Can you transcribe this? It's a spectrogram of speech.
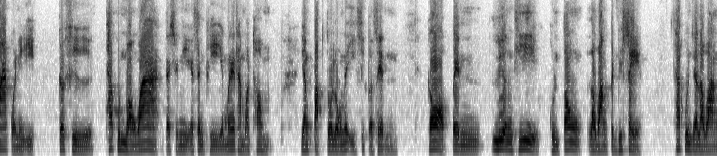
มากกว่านี้อีก ก็คือถ้าคุณมองว่าแต่ชนี S&P ยังไม่ได้ทำ bottom ยังปรับตัวลงได้อีก 10%ก็เป็นเรื่องที่คุณต้องระวังเป็นพิเศษ ถ้าคุณจะระวัง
